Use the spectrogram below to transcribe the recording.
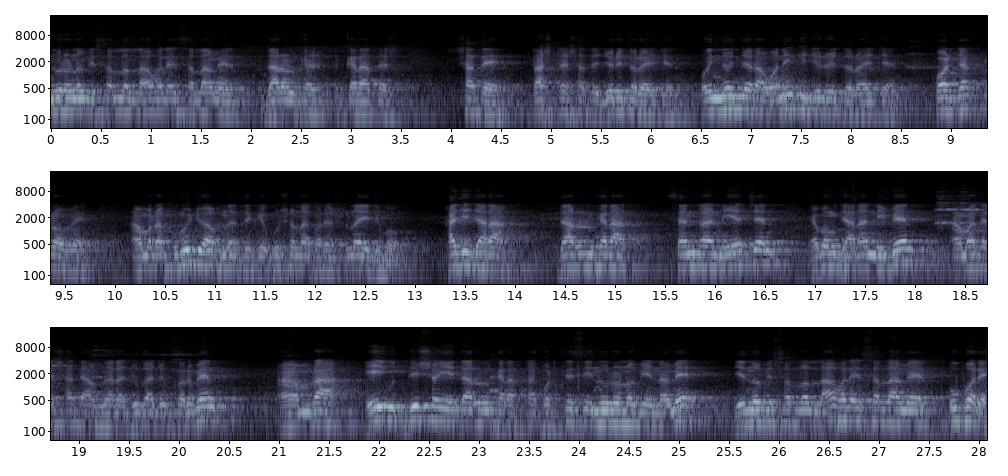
নুরনবী সাল্লাহ সাল্লামের দারুল কেরাতের সাথে, রাষ্ট্রের সাথে জড়িত রয়েছেন। অন্যান্যরা অনেকেই জড়িত রয়েছেন। পর্যায়ক্রমে আমরা কমিটিও আপনাদেরকে ঘোষণা করে শোনাই দিব। কাজে যারা দারুল খেরাত সেন্টার নিয়েছেন এবং যারা নেবেন, আমাদের সাথে আপনারা যোগাযোগ করবেন। আমরা এই উদ্দেশ্য এই দারুল খেরাতটা করতেছি নুরনবীর নামে, যে নবী সাল্লাহ সাল্লামের উপরে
